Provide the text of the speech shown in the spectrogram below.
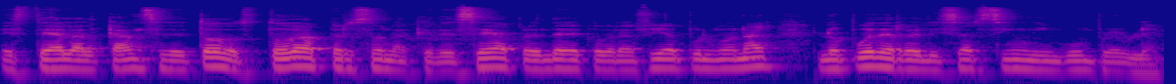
esté al alcance de todos. Toda persona que desea aprender ecografía pulmonar lo puede realizar sin ningún problema.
